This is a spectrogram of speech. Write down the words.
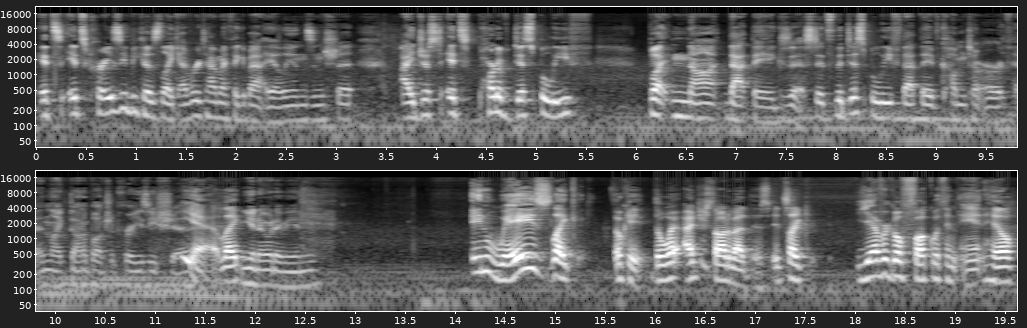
It's it's crazy because like every time I think about aliens and shit, I just it's part of disbelief, but not that they exist. It's the disbelief that they've come to Earth and like done a bunch of crazy shit. yeah, like You know what I mean? in ways like okay, the way I just thought about this, it's like you ever go fuck with an anthill?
